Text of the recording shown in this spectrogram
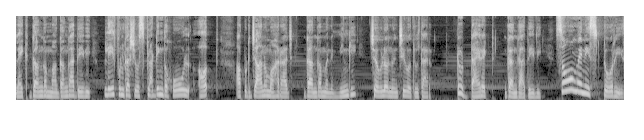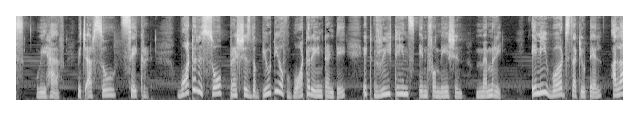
లైక్ గంగమ్మ గంగాదేవి ప్లేఫుల్గా she was flooding the whole earth అప్పుడు జాను మహారాజ్ గంగమ్మని మింగి చెవులో నుంచి వదులుతారు. To direct Gangadevi. So many stories we have which are so sacred water is so precious the beauty of water ఏంటంటే it retains information memory any words that you tell అలా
